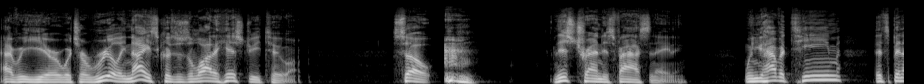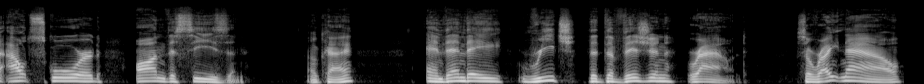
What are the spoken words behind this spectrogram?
every year, which are really nice because there's a lot of history to them. So this trend is fascinating. When you have a team that's been outscored on the season, okay, and then they reach the division round. So right now,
